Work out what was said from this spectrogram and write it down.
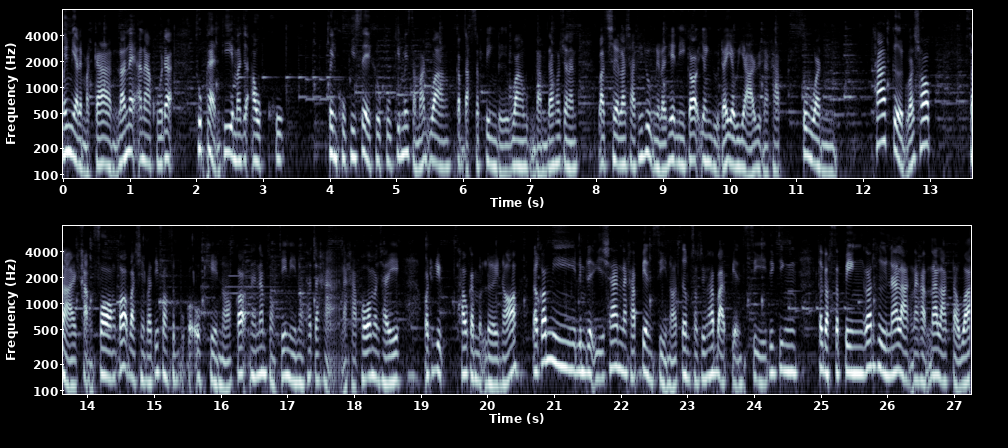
ไม่มีอะไรมากั้นแล้วในอนาคตอะทุกแผนที่มันจะเอาคุกเป็นคุกพิเศษคือคุกที่ไม่สามารถวางกับดักสปริง หรือวางหลุมดำได้เพราะฉะนั้นบัตรเชิญราชาที่ถูกในประเทศนี้ก็ยังอยู่ได้ยาวๆอยู่นะครับ ส่วนถ้าเกิดว่าชอบ สายขังฟองก็บัตรเชนปาร์ตี้ฟองสบู่ก็โอเคเนาะก็แนะนำสองที่นี้เนาะถ้าจะหานะครับเพราะว่ามันใช้วัตถุดิบเท่ากันหมดเลยเนาะแล้วก็มี limited edition นะครับเปลี่ยนสีเนาะเติม 35 บาทเปลี่ยนสี จริงๆกับดักสปริงก็คือน่ารักนะครับน่ารักแต่ว่า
